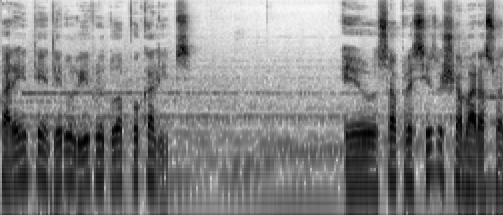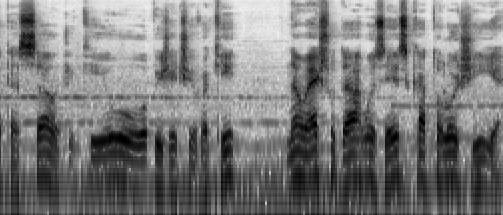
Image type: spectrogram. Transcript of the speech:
para entender o livro do Apocalipse. Eu só preciso chamar a sua atenção de que o objetivo aqui não é estudarmos escatologia,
